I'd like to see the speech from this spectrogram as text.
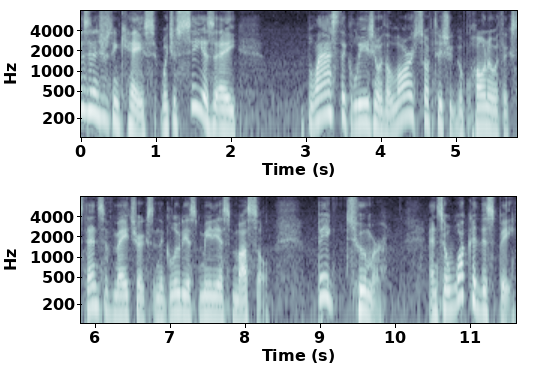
This is an interesting case. What you see is a blastic lesion with a large soft tissue component with extensive matrix in the gluteus medius muscle. Big tumor. And so, what could this be?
